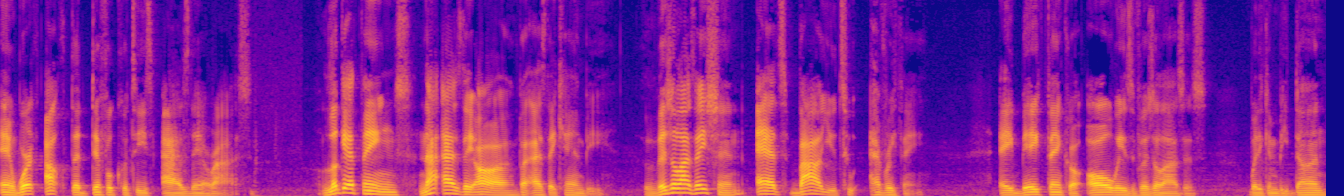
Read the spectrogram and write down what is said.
and work out the difficulties as they arise. look at things not as they are, but as they can be. Visualization adds value to everything. A big thinker always visualizes what it can be done,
